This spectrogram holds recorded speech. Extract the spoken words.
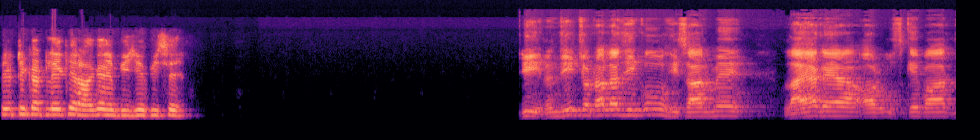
फिर टिकट लेकर आ गए हैं बीजेपी से। जी रणजीत चौटाला जी को हिसार में लाया गया और उसके बाद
